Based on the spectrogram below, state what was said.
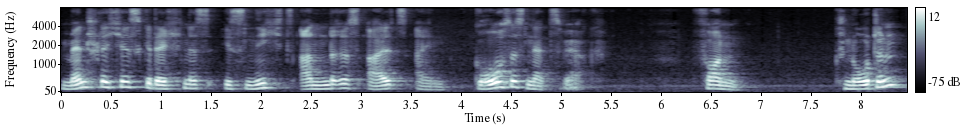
Menschliches Gedächtnis ist nichts anderes als ein großes Netzwerk von Knoten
